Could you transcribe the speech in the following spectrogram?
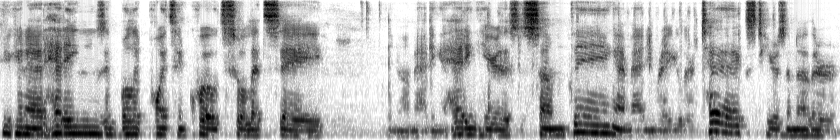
You can add headings and bullet points and quotes, so let's say you know, I'm adding a heading here, this is something, I'm adding regular text, here's another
